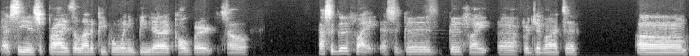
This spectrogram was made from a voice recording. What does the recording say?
Garcia surprised a lot of people when he beat uh Colbert, so that's a good fight. That's a good good fight uh for Gervonta. Um,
